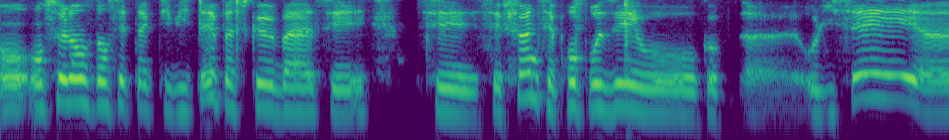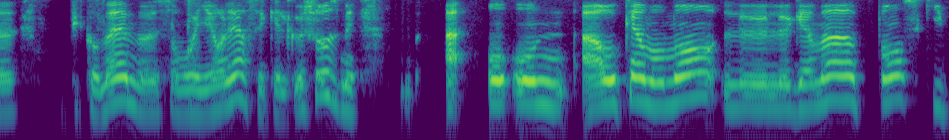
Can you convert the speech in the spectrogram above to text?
On, se lance dans cette activité parce que bah, c'est fun, c'est proposé au, au lycée, puis quand même, s'envoyer en l'air, c'est quelque chose, mais à aucun moment le, le gamin pense qu'il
